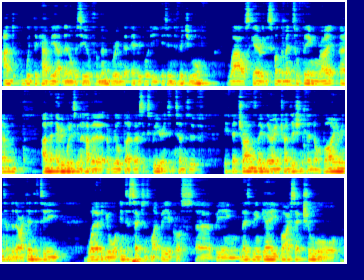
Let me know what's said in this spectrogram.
and with the caveat then obviously of remembering that everybody is individual. Wow, scary, this fundamental thing, right? Um, and that everybody's going to have a, a real diverse experience in terms of if they're trans, maybe their own transition, if they're non-binary in terms of their identity, whatever your intersections might be across uh, being lesbian, gay, bisexual, or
